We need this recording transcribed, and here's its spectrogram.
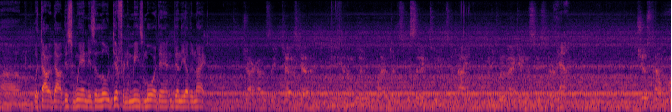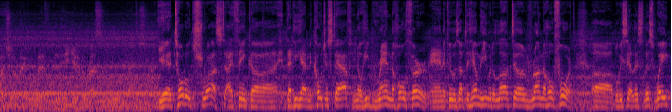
Um, without a doubt, this win is a little different. It means more than, than the other night. Jack, obviously Kevin's Kevin. He's an unbelievable player, but specific to tonight, when you put him back in with 630, yeah. just how much of a lift did he give the rest of the group down the stretch? Yeah, total trust. I think uh, that he had in the coaching staff. You know, he ran the whole third, and if it was up to him, he would have loved to run the whole fourth. Uh, but we said, let's let's wait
